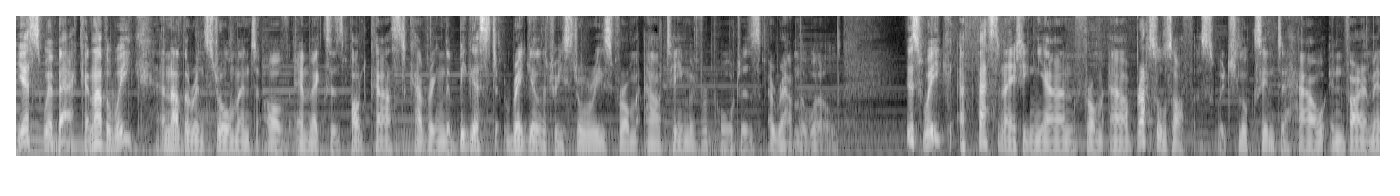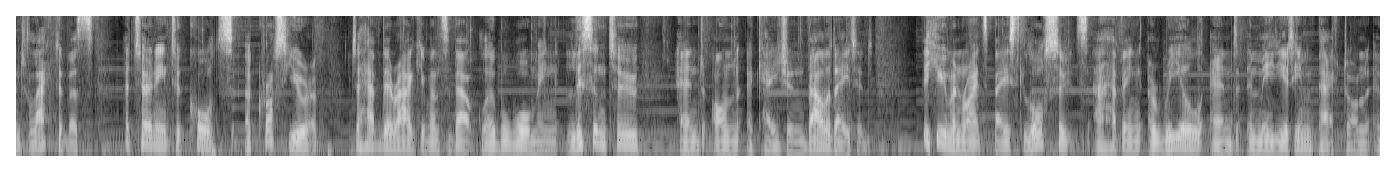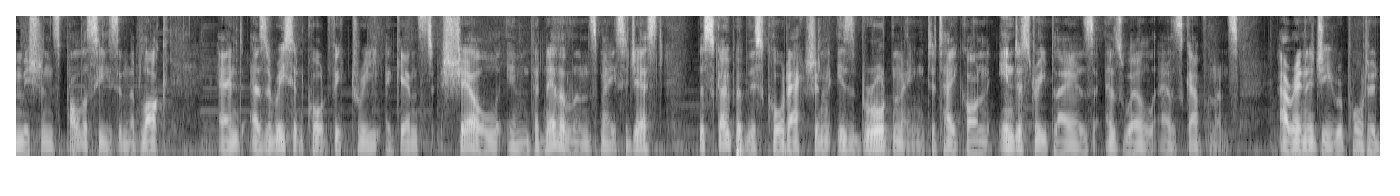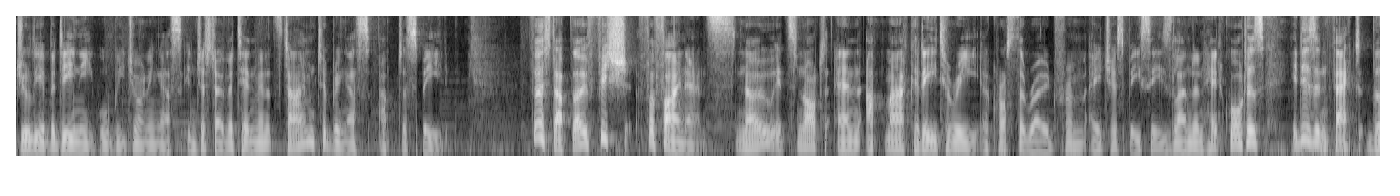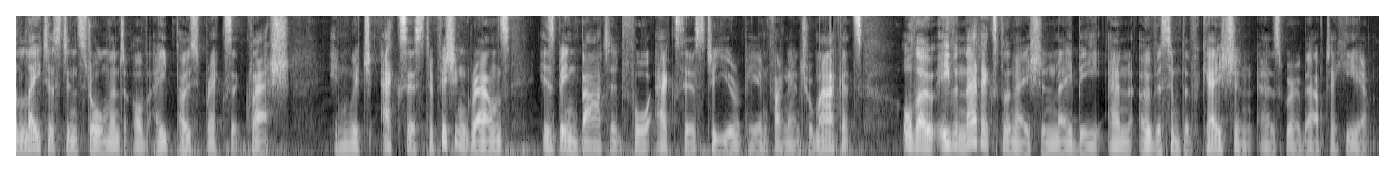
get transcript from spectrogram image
Yes, we're back. Another week, another instalment of MLEX's podcast covering the biggest regulatory stories from our team of reporters around the world. This week, a fascinating yarn from our Brussels office, which looks into how environmental activists are turning to courts across Europe to have their arguments about global warming listened to and on occasion validated. The human rights based lawsuits are having a real and immediate impact on emissions policies in the bloc, and as a recent court victory against Shell in the Netherlands may suggest, the scope of this court action is broadening to take on industry players as well as governments. Our energy reporter Julia Bedini will be joining us in just over 10 minutes' time to bring us up to speed. First up, though, Fish for Finance. No, it's not an upmarket eatery across the road from HSBC's London headquarters. It is, in fact, the latest instalment of a post Brexit clash in which access to fishing grounds is being bartered for access to European financial markets. Although even that explanation may be an oversimplification, as we're about to hear.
